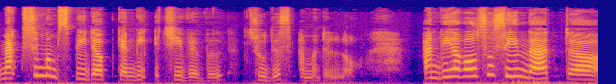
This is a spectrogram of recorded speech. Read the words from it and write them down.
maximum speed up can be achievable through this Amdahl law. And we have also seen that uh,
